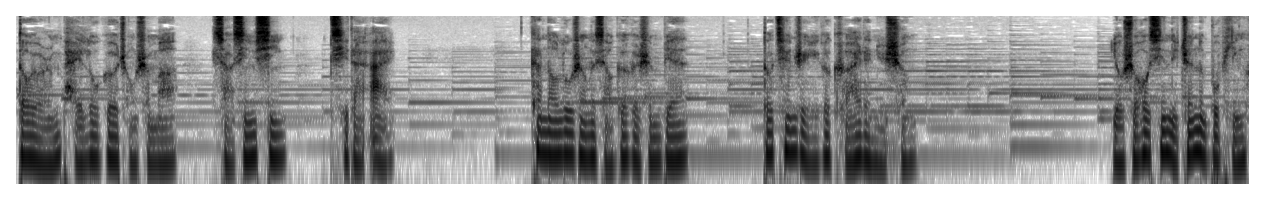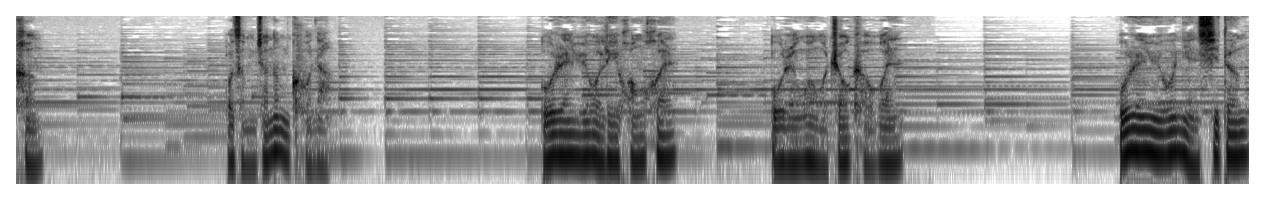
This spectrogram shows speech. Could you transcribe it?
都有人陪录各种什么小星星，期待爱。看到路上的小哥哥身边，都牵着一个可爱的女生，有时候心里真的不平衡。我怎么就那么苦呢？无人与我立黄昏。无人问我粥可温，无人与我捻熄灯，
